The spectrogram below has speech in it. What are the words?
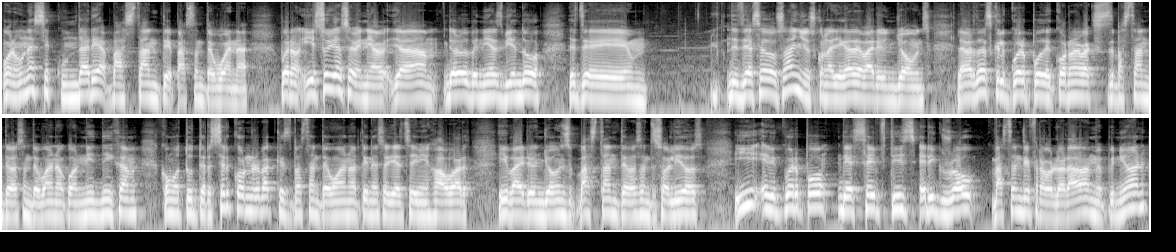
bueno, una secundaria bastante, bastante buena. Bueno, y eso ya se venía, ya, ya lo venías viendo desde desde hace dos años con la llegada de Byron Jones. La verdad es que el cuerpo de cornerbacks es bastante, bastante bueno. Con Nick Needham como tu tercer cornerback es bastante bueno. Tienes a Saving Howard y Byron Jones bastante, bastante sólidos. Y el cuerpo de safeties, Eric Rowe, bastante infravalorado en mi opinión.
